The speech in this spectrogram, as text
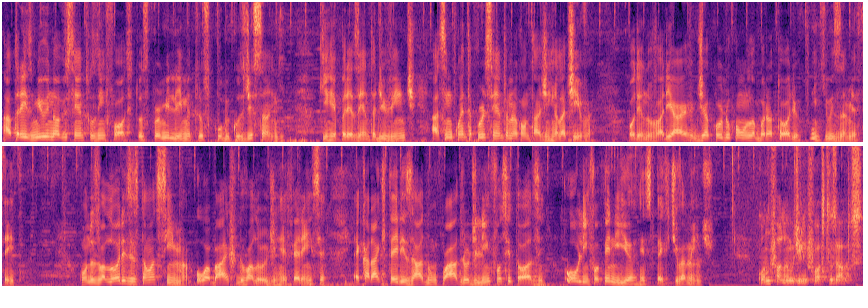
a 3.900 linfócitos por milímetros cúbicos de sangue, que representa de 20 a 50% na contagem relativa, podendo variar de acordo com o laboratório em que o exame é feito. Quando os valores estão acima ou abaixo do valor de referência, é caracterizado um quadro de linfocitose ou linfopenia, respectivamente. Quando falamos de linfócitos altos,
